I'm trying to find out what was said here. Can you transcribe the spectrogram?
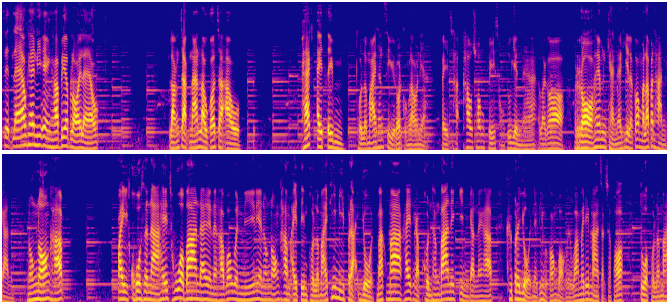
เสร็จแล้วแค่นี้เองครับเรียบร้อยแล้ว หลังจากนั้นเราก็จะเอาแพ็คไอติมผลไม้ทั้ง 4รสของเราเนี่ยไปเข้าช่องฟรีซของตู้เย็นนะฮะ แล้วก็รอให้มันแข็งได้ที่แล้วก็มารับประทานกัน น้องๆครับ ไปโฆษณาให้ทั่วบ้านได้เลยนะครับ ว่าวันนี้เนี่ยน้องๆทำไอติมผลไม้ที่มีประโยชน์มาก ๆ ให้กับคนทางบ้านได้กินกันนะครับ คือประโยชน์เนี่ยพี่หมูก้องบอกเลยว่าไม่ได้มาจากเฉพาะตัวผลไม้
